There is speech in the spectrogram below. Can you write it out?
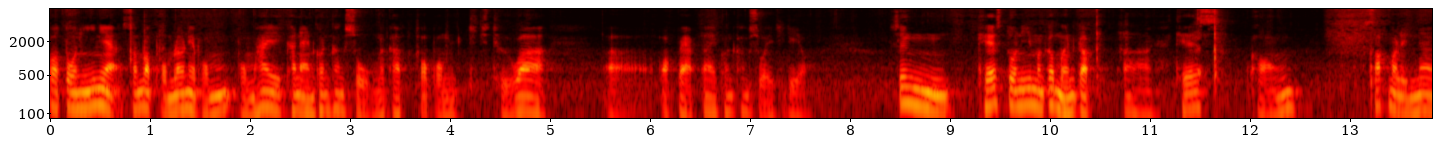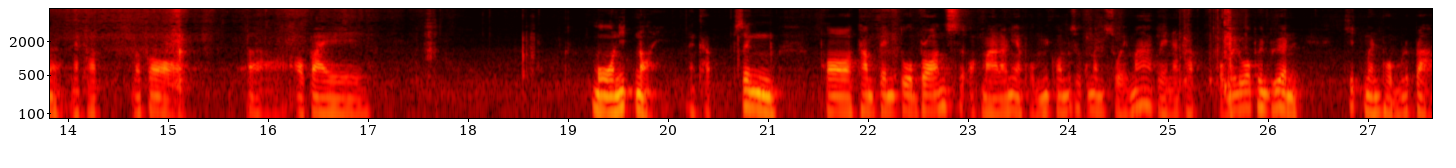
ก็ตัวนี้เนี่ยสำหรับผมแล้วเนี่ยผมผมให้คะแนนค่อนข้างสูงนะครับ เพราะผมถือว่า ออกแบบได้ค่อนข้างสวยทีเดียว ซึ่งเคสตัวนี้มันก็เหมือนกับเคสของ Submariner นะครับ แล้วก็เอาไปโมนิดหน่อยนะครับ ซึ่งพอทำเป็นตัวบรอนซ์ออกมาแล้วเนี่ย ผมมีความรู้สึกว่ามันสวยมากเลยนะครับ ผมไม่รู้ว่าเพื่อนๆ คิดเหมือนผมหรือเปล่า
